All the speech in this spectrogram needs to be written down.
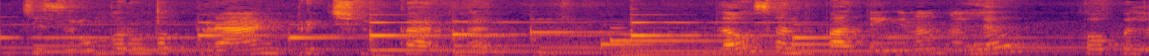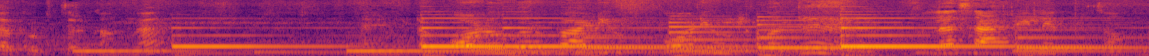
விச் இஸ் ரொம்ப ரொம்ப கிராண்ட் ரிச் லுக்காக இருக்குது ப்ளவுஸ் வந்து பார்த்தீங்கன்னா நல்ல பர்பிளில் கொடுத்துருக்காங்க. And all over body body உங்களுக்கு வந்து ஃபுல்லாக சாரியில் இப்படி தான்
